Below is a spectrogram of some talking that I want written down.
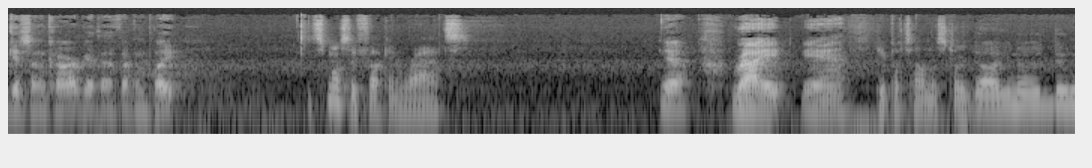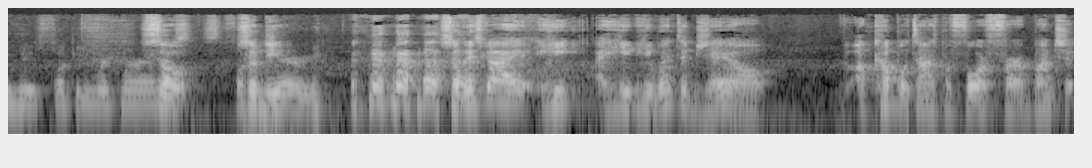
gets in the car, get that fucking plate. It's mostly fucking rats. Yeah. Right. Yeah. People telling the story, dog. You know the dude who hit fucking Rick Moranis. So- It's so fucking do you- Jerry. So this guy he he he went to jail a couple times before for a bunch of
